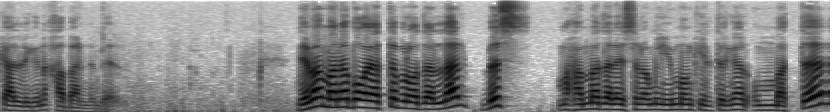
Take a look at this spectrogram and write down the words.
ekanligini xabarini berdi. Demak, mana bu oyatda birodarlar, biz Muhammad alayhisolamga iymon keltirgan ummatni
